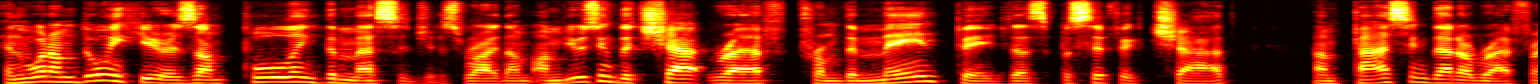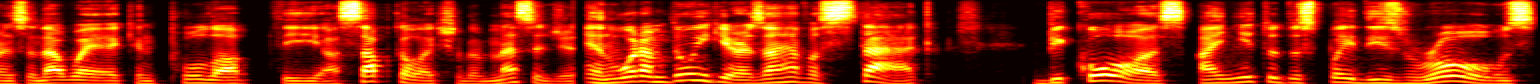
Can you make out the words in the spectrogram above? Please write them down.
And what I'm doing here is I'm pulling the messages, right? I'm, I'm using the chat ref from the main page, that specific chat. I'm passing that a reference and that way I can pull up the uh, sub collection of messages. And what I'm doing here is I have a stack because I need to display these rows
